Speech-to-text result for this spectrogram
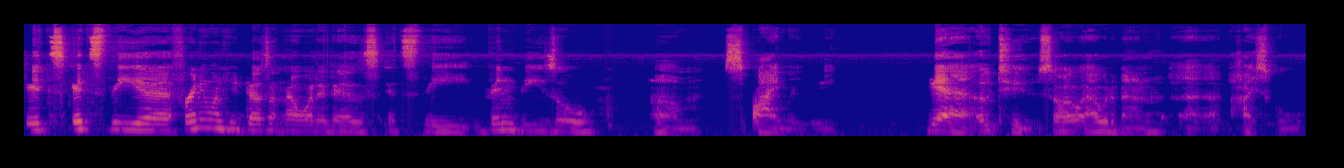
it's it's the uh, for anyone who doesn't know what it is, it's the Vin Diesel um, spy movie. Yeah, 02. So I, I would have been in uh, high school,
